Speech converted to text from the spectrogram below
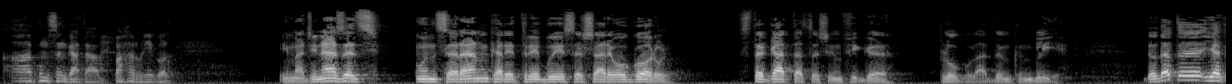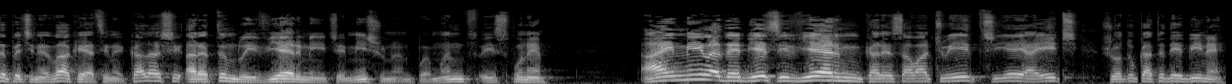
Acum sunt gata, paharul e gol. Imaginează-ți un țăran care trebuie să-și are ogorul. Stă gata să-și înfigă plugul adânc în glie. Deodată iată pe cineva că ea ține calea și arătându-i viermii ce mișună în pământ, îi spune Ai milă de bieții viermi care s-au aciuit și ei aici și o duc atât de bine.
